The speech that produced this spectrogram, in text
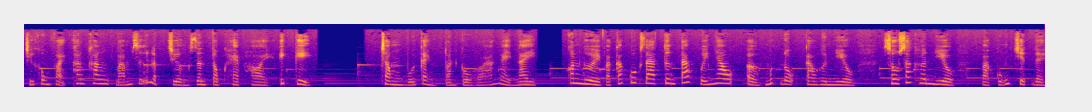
chứ không phải khăng khăng bám giữ lập trường dân tộc hẹp hòi, ích kỷ. Trong bối cảnh toàn cầu hóa ngày nay, con người và các quốc gia tương tác với nhau ở mức độ cao hơn nhiều, sâu sắc hơn nhiều và cũng triệt để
